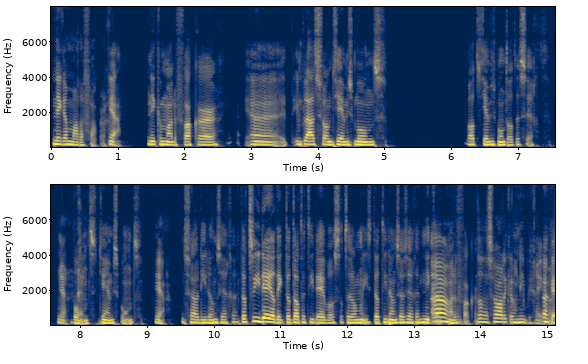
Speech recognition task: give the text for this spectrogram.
Nigger motherfucker. Ja. Nick a motherfucker. in plaats van James Bond. Wat James Bond altijd zegt. Ja. Bond, James Bond. Ja. Zou die dan zeggen? Dat idee had ik, dat dat het idee was. Dat, er dan, iets- dat hij dan zou zeggen, Nick Oh, motherfucker. Dat is, zo had ik het nog niet begrepen. Oké,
